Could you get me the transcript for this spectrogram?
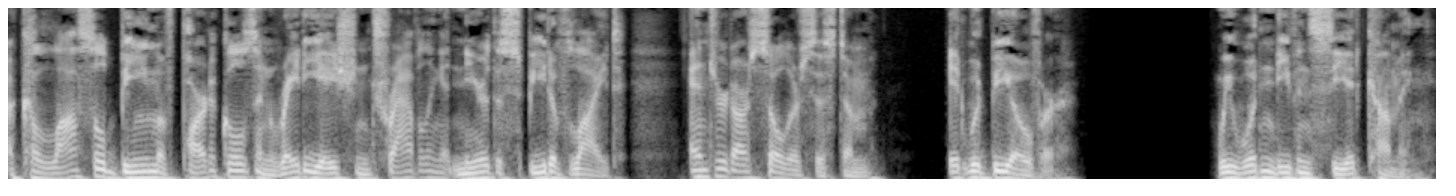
a colossal beam of particles and radiation traveling at near the speed of light, entered our solar system, it would be over. We wouldn't even see it coming.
